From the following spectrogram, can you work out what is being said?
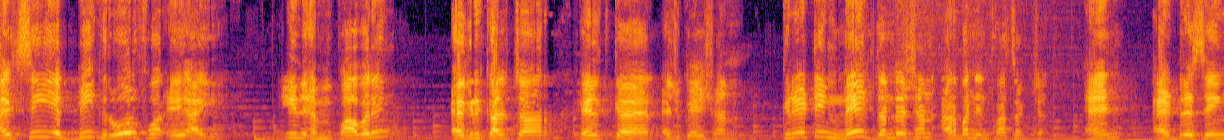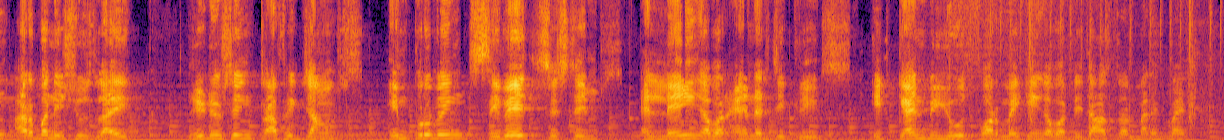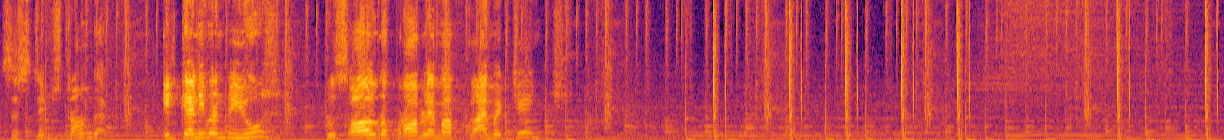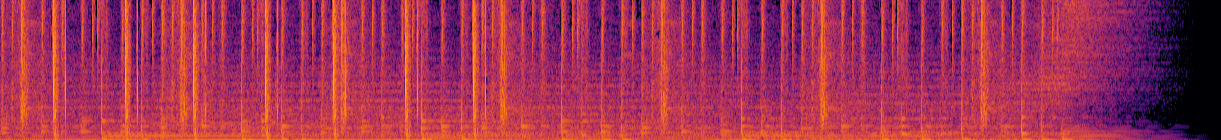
I see a big role for AI in empowering agriculture, healthcare, education, creating next generation urban infrastructure and addressing urban issues like reducing traffic jams, improving sewage systems and laying our energy grids. It can be used for making our disaster management system stronger. It can even be used to solve the problem of climate change.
